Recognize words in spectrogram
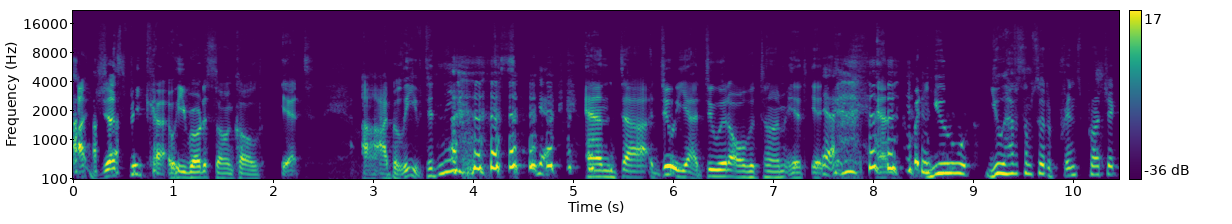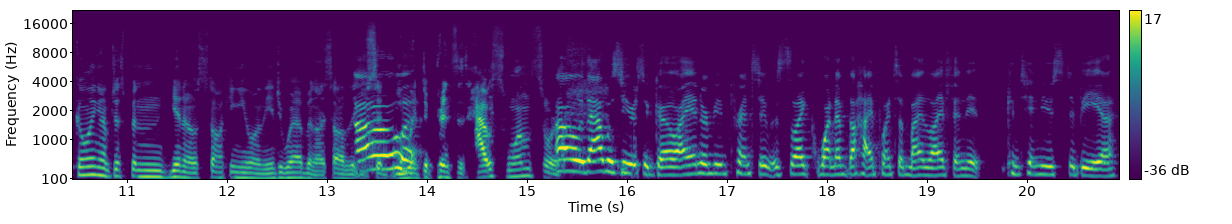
Uh, just because he wrote a song called "It," uh, I believe, didn't he? yeah. and uh, do yeah, do it all the time. It, it, Yeah. it. And, but you you have some sort of Prince project going. I've just been you know stalking you on the interweb, and I saw that you said you Oh. went to Prince's house once. Or Oh, that was years ago. I interviewed Prince. It was like one of the high points of my life, and it continues to be a,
